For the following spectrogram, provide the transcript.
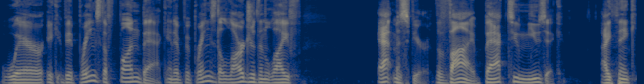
where it, if it brings the fun back and if it brings the larger than life atmosphere, the vibe back to music, I think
